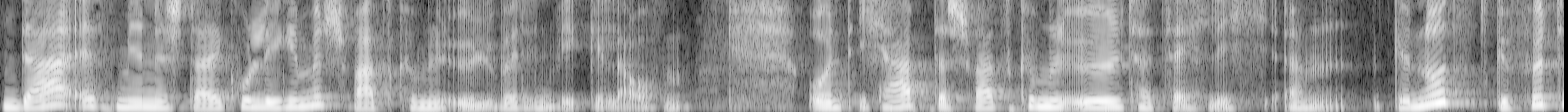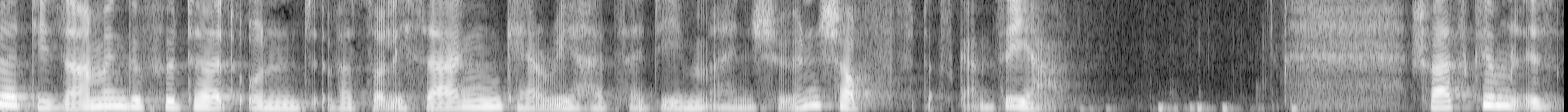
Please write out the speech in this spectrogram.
Und da ist mir eine Stallkollegin mit Schwarzkümmelöl über den Weg gelaufen. Und ich habe das Schwarzkümmelöl tatsächlich ähm, genutzt, gefüttert, die Samen gefüttert. Und was soll ich sagen? Carrie hat seitdem einen schönen Schopf das ganze Jahr. Schwarzkümmel ist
